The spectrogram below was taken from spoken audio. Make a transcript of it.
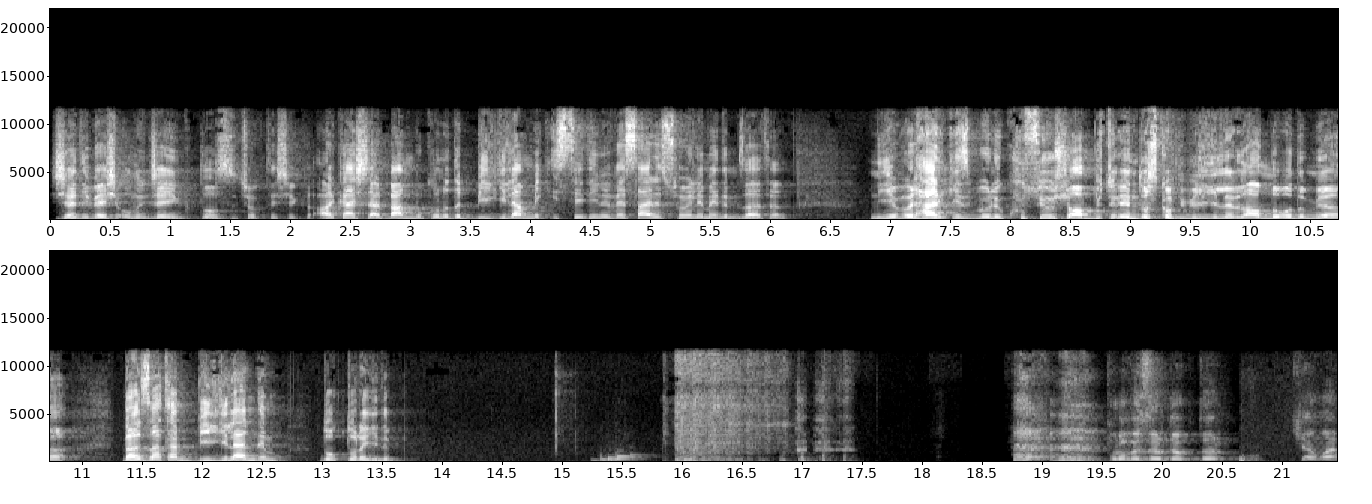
Jadi 5 10. ayın kutlu olsun. Çok teşekkür Arkadaşlar ben bu konuda bilgilenmek istediğimi vesaire söylemedim zaten. Niye böyle herkes böyle kusuyor şu an bütün endoskopi bilgilerini anlamadım ya. Ben zaten bilgilendim doktora gidip. Profesör Doktor Kemal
